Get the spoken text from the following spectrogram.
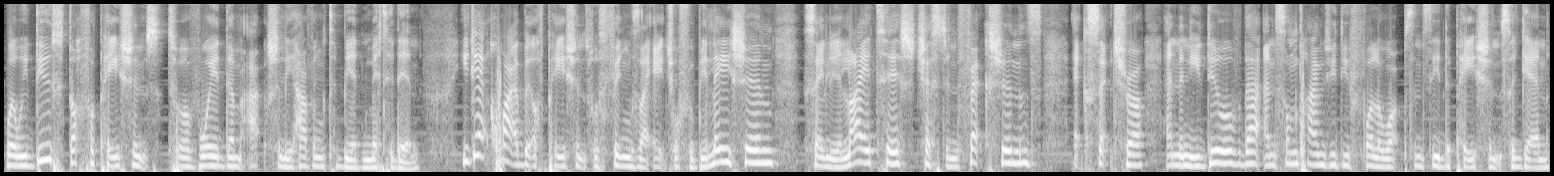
where we do stuff for patients to avoid them actually having to be admitted in. You get quite a bit of patients with things like atrial fibrillation, cellulitis, chest infections, etc. And then you deal with that, and sometimes you do follow ups and see the patients again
